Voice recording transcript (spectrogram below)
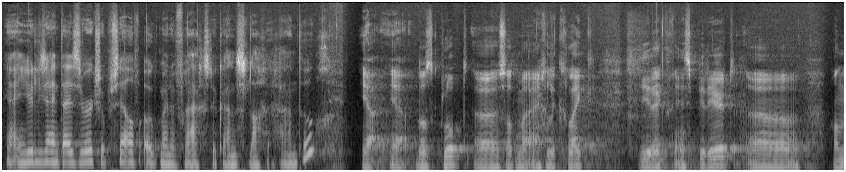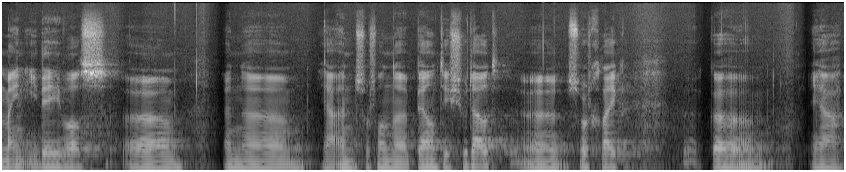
ja, en jullie zijn tijdens de workshop zelf ook met een vraagstuk aan de slag gegaan, toch? Ja, ja dat klopt. ze had me eigenlijk gelijk direct geïnspireerd. want mijn idee was een, ja, een soort van penalty shootout, soortgelijk ja,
